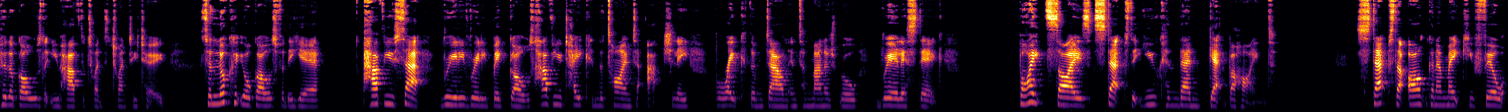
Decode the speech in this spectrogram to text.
to the goals that you have for 2022. So look at your goals for the year. Have you set really, really big goals? Have you taken the time to actually break them down into manageable, realistic, bite sized steps that you can then get behind? Steps that aren't going to make you feel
